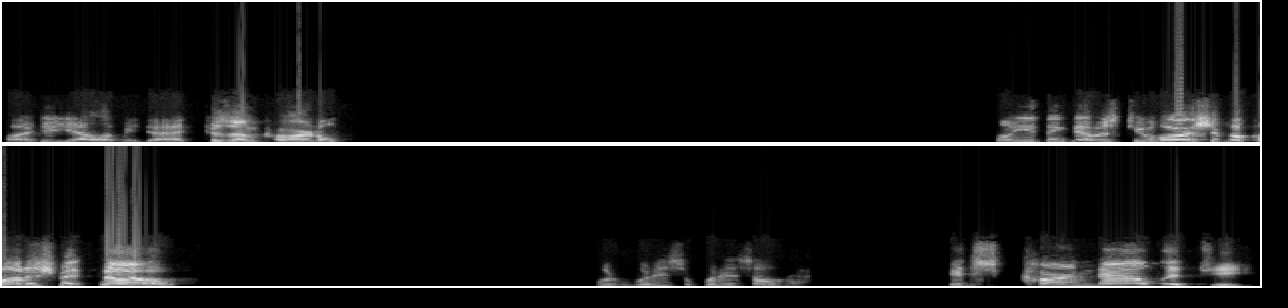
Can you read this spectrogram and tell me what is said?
Why'd you yell at me, Dad? Because I'm carnal. Well, you think that was too harsh of a punishment? No. What, what is what is all that? It's carnality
